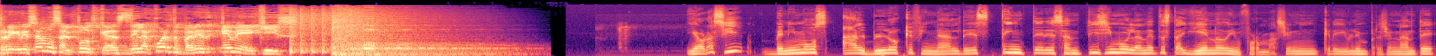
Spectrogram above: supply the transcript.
Regresamos al podcast de la cuarta pared MX. Y ahora sí, venimos al bloque final de este interesantísimo, la neta está lleno de información increíble, impresionante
